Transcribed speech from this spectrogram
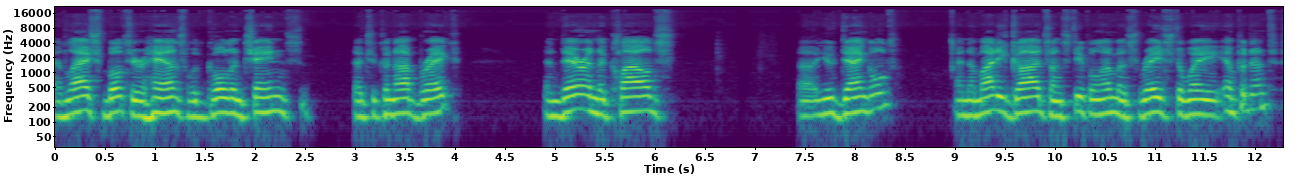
and lashed both your hands with golden chains that you could not break? And there in the clouds uh, you dangled, and the mighty gods on steeple Olympus raged away impotent."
